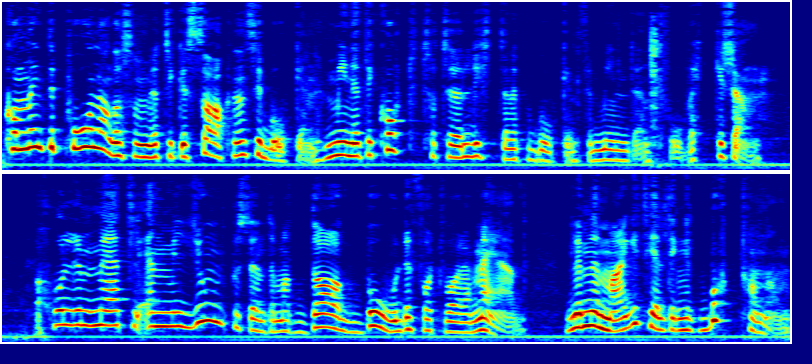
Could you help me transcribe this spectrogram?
Kommer inte på något som jag tycker saknas i boken. Minnet är kort trots att jag lyssnade på boken för mindre än två veckor sedan. Jag håller med till en miljon procent om att Dag borde fått vara med. Glömde Margit helt enkelt bort honom?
